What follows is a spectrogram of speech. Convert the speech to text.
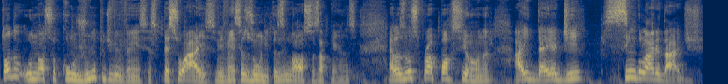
todo o nosso conjunto de vivências pessoais, vivências únicas e nossas apenas, elas nos proporcionam a ideia de singularidade.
